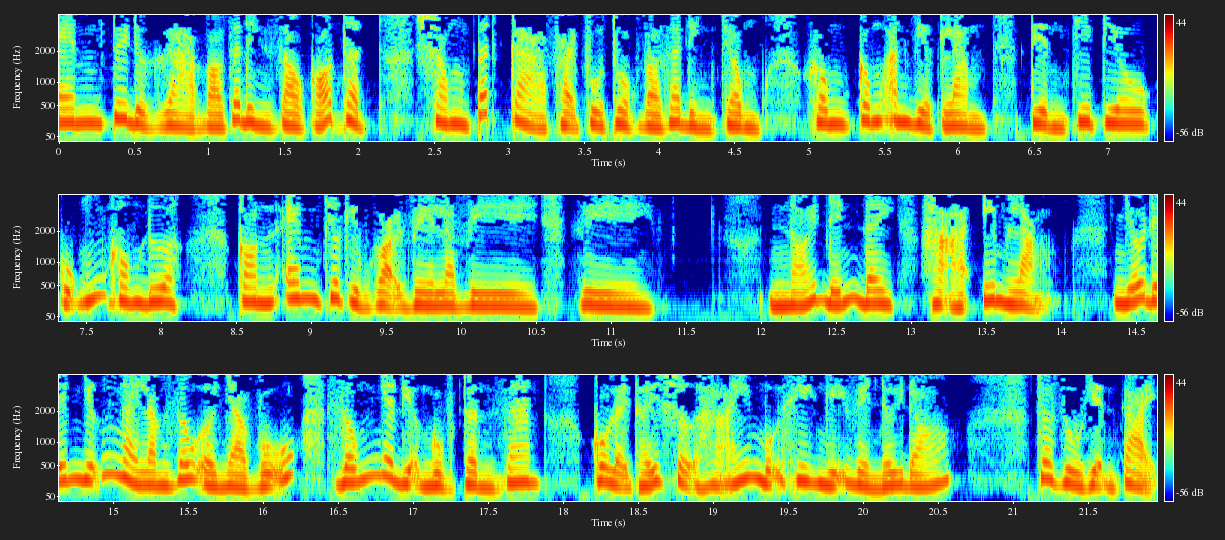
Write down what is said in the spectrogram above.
Em tuy được gả vào gia đình giàu có thật, song tất cả phải phụ thuộc vào gia đình chồng, không công ăn việc làm, tiền chi tiêu cũng không đưa, còn em chưa kịp gọi về là vì... vì... Nói đến đây, Hạ im lặng, nhớ đến những ngày làm dâu ở nhà Vũ, giống như địa ngục trần gian, cô lại thấy sợ hãi mỗi khi nghĩ về nơi đó. Cho dù hiện tại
